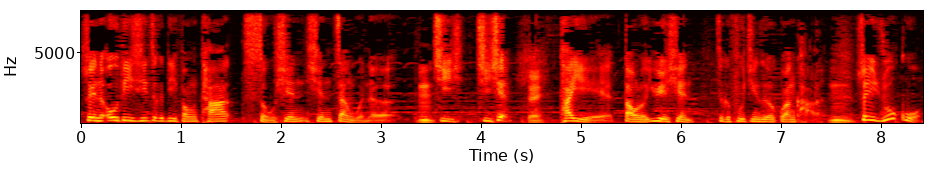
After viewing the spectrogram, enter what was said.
所以呢 OTC 这个地方它首先先站稳了嗯。季季线，对，它也到了月线这个附近这个关卡了。嗯，所以如果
